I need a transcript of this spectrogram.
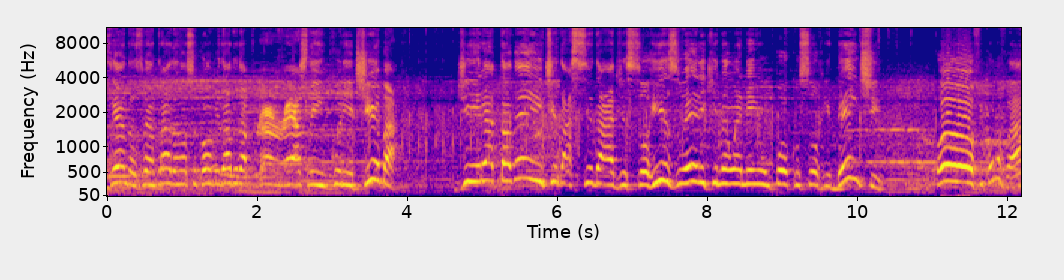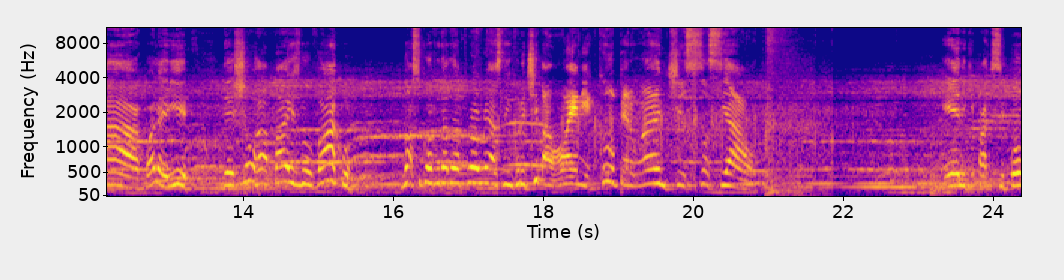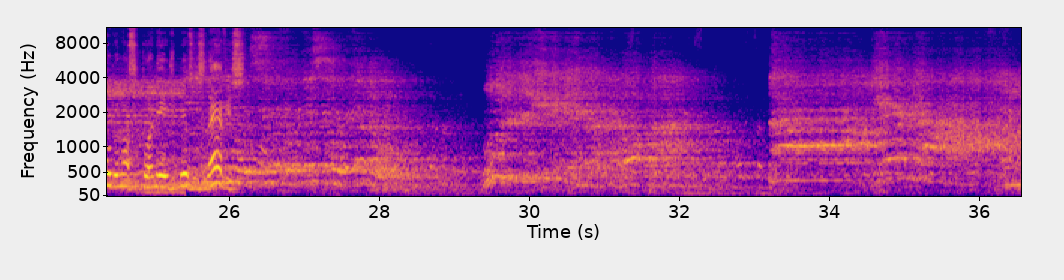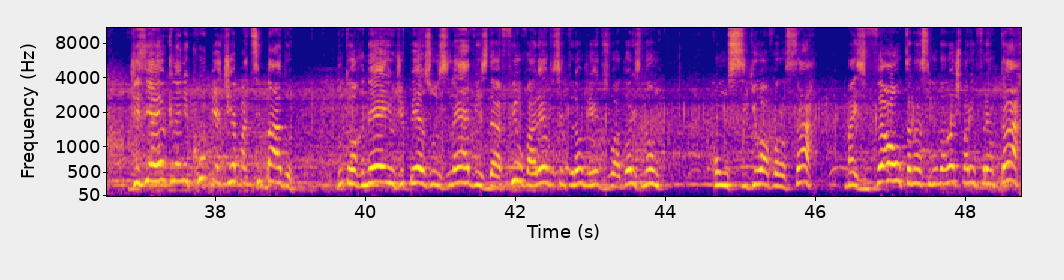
fazendo a entrada nosso convidado da Pro Wrestling Curitiba, diretamente da cidade Sorriso, ele que não é nem um pouco sorridente. Oh, ficou no vácuo, olha aí, deixou o rapaz no vácuo. Nosso convidado da Pro Wrestling Curitiba, Wayne Cooper, o antissocial. Ele que participou do nosso torneio de pesos leves. Dizia eu que Lenny Cooper tinha participado do torneio de pesos leves da Fio, valendo o cinturão de redes voadores, não conseguiu avançar, mas volta na segunda noite para enfrentar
